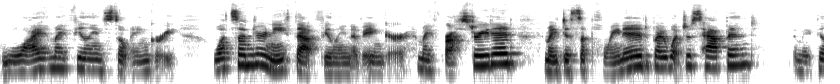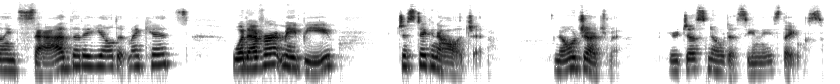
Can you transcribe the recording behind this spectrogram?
Why am I feeling so angry? What's underneath that feeling of anger? Am I frustrated? Am I disappointed by what just happened? Am I feeling sad that I yelled at my kids? Whatever it may be, just acknowledge it. No judgment. You're just noticing these things.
